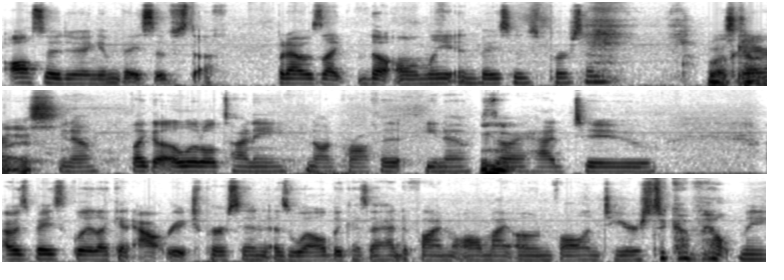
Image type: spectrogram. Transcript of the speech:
also doing invasive stuff, but I was like the only invasives person Well, that's kind of nice. You know, like a little tiny nonprofit. You know, Mhm. so I had to. I was basically like an outreach person as well because I had to find all my own volunteers to come help me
